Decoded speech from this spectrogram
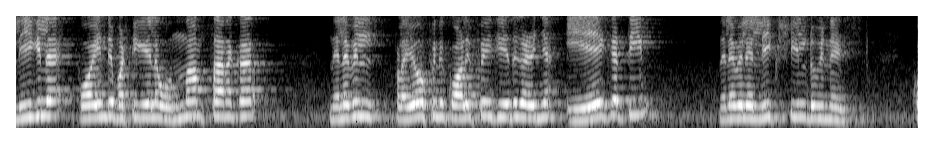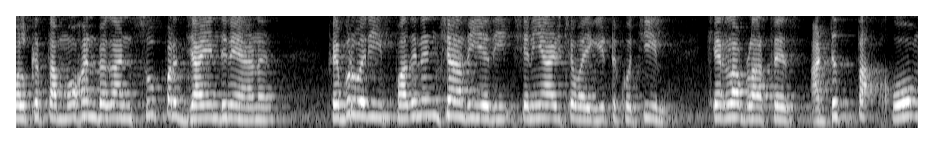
ലീഗിലെ പോയിന്റ് പട്ടികയിലെ ഒന്നാം സ്ഥാനക്കാർ നിലവിൽ പ്ലേ ഓഫിന് ക്വാളിഫൈ ചെയ്ത് കഴിഞ്ഞ ഏക ടീം നിലവിലെ league shield winners Kolkata Mohun Bagan super ജയന്റിനെയാണ് ഫെബ്രുവരി പതിനഞ്ചാം തീയതി ശനിയാഴ്ച വൈകിട്ട് കൊച്ചിയിൽ കേരള ബ്ലാസ്റ്റേഴ്സ് അടുത്ത ഹോം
